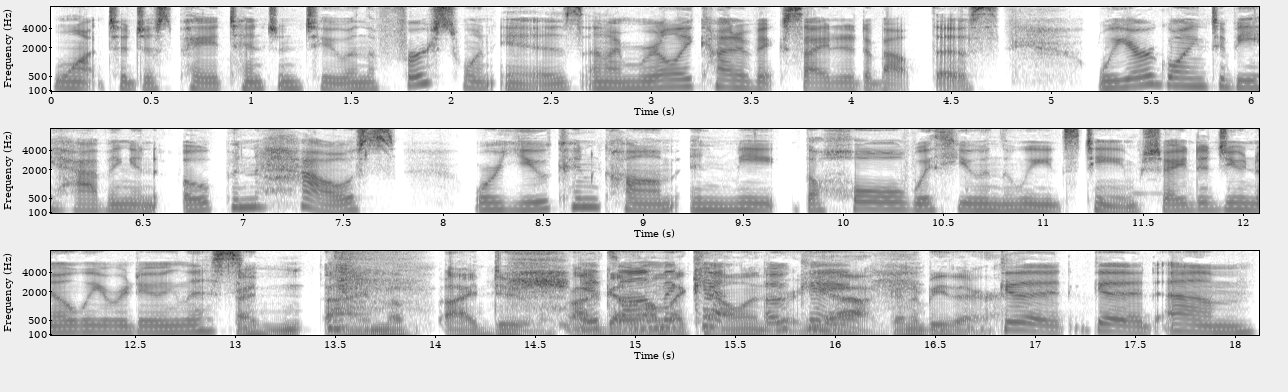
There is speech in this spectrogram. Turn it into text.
want to just pay attention to. And the first one is, and I'm really kind of excited about this, we are going to be having an open house where you can come and meet the whole With You in the Weeds team. Shay, did you know we were doing this? I, I'm a, I do. I've got it on on my ca- calendar. okay. Yeah, going to be there. Good, good. Um,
